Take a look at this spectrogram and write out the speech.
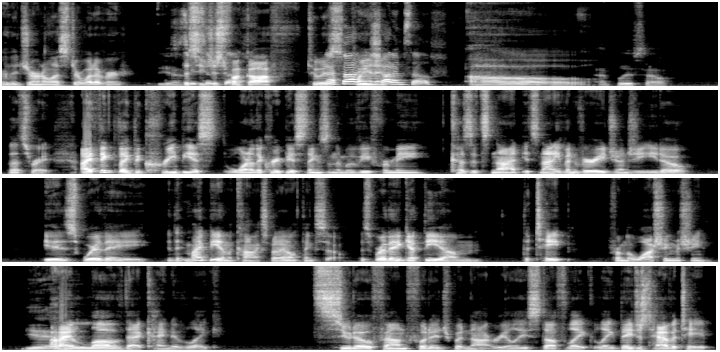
Or the journalist or whatever. Yeah, Does he Shoots just himself. fuck off to his I thought planet? he shot himself. Oh, I believe so. that's right. I think like the creepiest, one of the creepiest things in the movie for me, because it's not, it's not even very Junji Ito, is where they. It might be in the comics, but I don't think so. It's where they get the um the tape from the washing machine. Yeah, I love that kind of like pseudo found footage, but not really stuff. Like like they just have a tape,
